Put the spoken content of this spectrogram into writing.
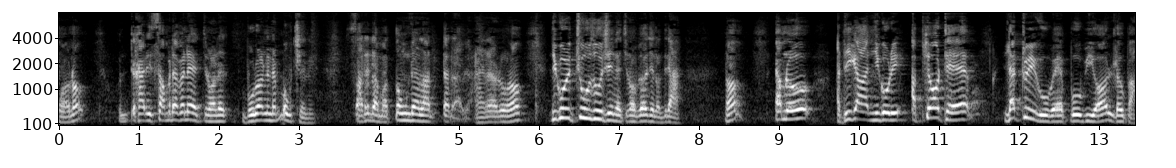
ဟောနော် တခါဒီစာမတက်ပဲနဲ့ကျွန်တော်လည်းဘိုးတော်နဲ့မှုတ်ချင်တယ်စာတက်တာမှာ3တန်းလားတက်တာဗျအဲ့ဒါတော့နော်ညီကိုကြိုးစိုးခြင်းနဲ့ကျွန်တော်ပြောချင်တာတိလားနော်အဲ့မလို့အဓိကညီကိုတွေအပြော့တဲ့လက်တွေကိုပဲပို့ပြီးတော့လုပ်ပါ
